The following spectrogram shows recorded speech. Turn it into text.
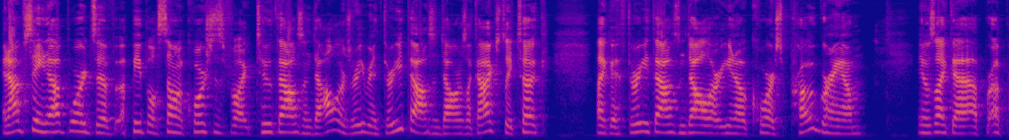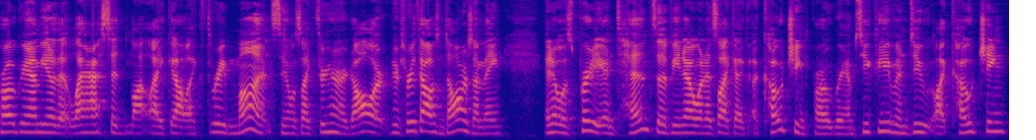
And I've seen upwards of, of people selling courses for like $2,000 or even $3,000. Like I actually took like a $3,000, you know, course program. It was like a, a program, you know, that lasted like uh, like three months. It was like $300, $3,000, I mean. And it was pretty intensive, you know, and it's like a, a coaching program. So you can even do like coaching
